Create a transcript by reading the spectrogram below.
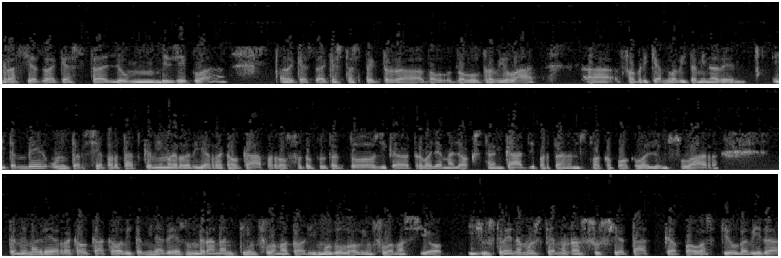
gràcies a aquesta llum visible, a aquest, a aquest espectre de, de, de l'ultraviolat, eh, fabriquem la vitamina D. I també un tercer apartat que a mi m'agradaria recalcar, a part dels fotoprotectors i que treballem a llocs tancats i per tant ens toca poc la llum solar, també m'agradaria recalcar que la vitamina D és un gran antiinflamatori, modula la inflamació. I justament estem en una societat cap a l'estil de vida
